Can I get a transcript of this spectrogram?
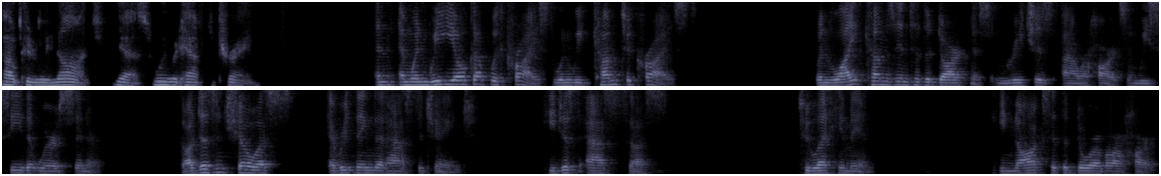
How could we not? Yes, we would have to train. And, and when we yoke up with Christ, when we come to Christ, when light comes into the darkness and reaches our hearts and we see that we're a sinner, God doesn't show us everything that has to change. He just asks us to let Him in. He knocks at the door of our heart.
